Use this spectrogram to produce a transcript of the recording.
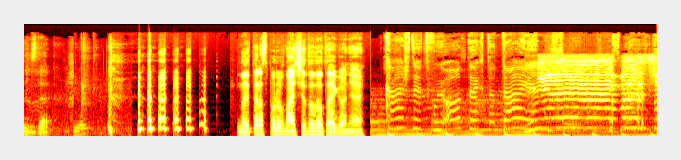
XD. No i teraz porównajcie to do tego, nie? Każdy twój oddech to daje Nie, Verso!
